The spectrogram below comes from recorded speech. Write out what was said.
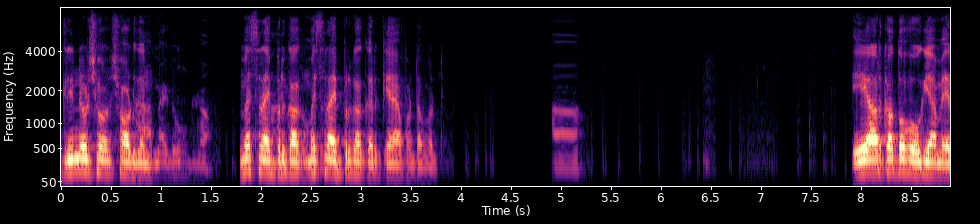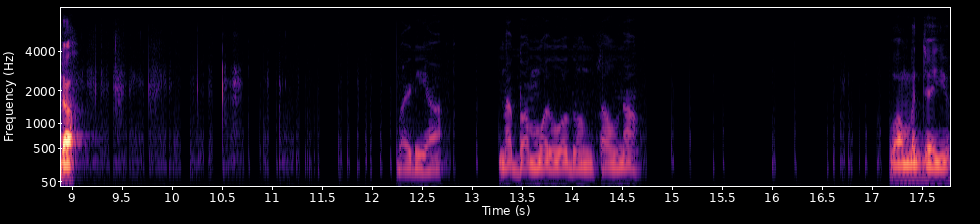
ग्रेनेड और शॉट शॉटगन मैं ढूंढ रहा हूँ। मैं स्नाइपर हाँ, का मैं मैं स्नाइपर का करके आया फटाफट। हाँ। एआर का तो हो गया मेरा। बढ़िया। मैं बम और वो ढूंढता हूँ ना। वहाँ मत जाइयो।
